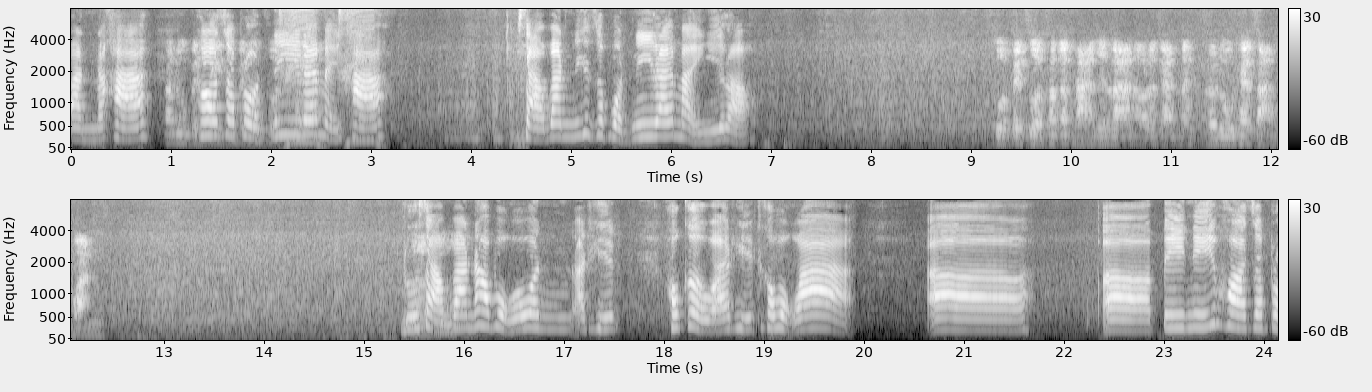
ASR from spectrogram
วันนะคะ ถ้าดูเป็นพอจะปลดหนี้ได้ไหมคะสามวันนี้จะปลดหนี้ได้ไหมอย่างนี้เหรอส่วนเป็นส่วนพระคาถาเงินล้านเอาแล้วกันนะ เราดูแค่สามวัน ดูสามวันนะคะบอกว่าวันอาทิตย์เขาเกิดวันอาทิตย์เขาบอกว่าเอ่อเอ่อปีนี้พอจะปล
